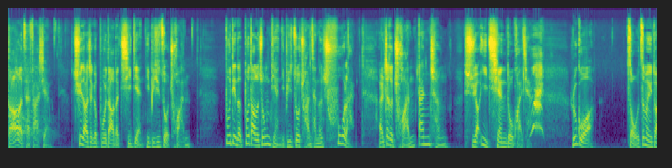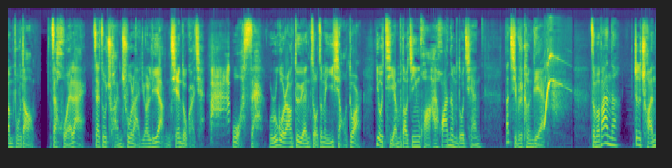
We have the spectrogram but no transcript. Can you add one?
到了才发现，去到这个步道的起点，你必须坐船；步店的步道的终点，你必须坐船才能出来。而这个船单程需要一千多块钱。如果走这么一段步道，再回来再坐船出来，就要两千多块钱。哇塞！我如果让队员走这么一小段儿又体验不到精华，还花那么多钱，那岂不是坑爹？怎么办呢？这个船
